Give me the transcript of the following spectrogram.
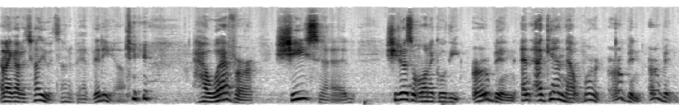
And I got to tell you, it's not a bad video. However, she said she doesn't want to go the urban. And again, that word, urban, urban,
